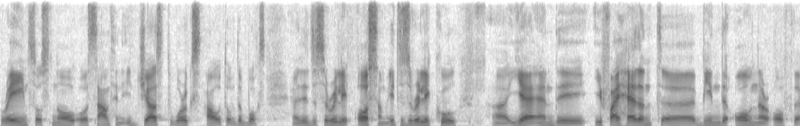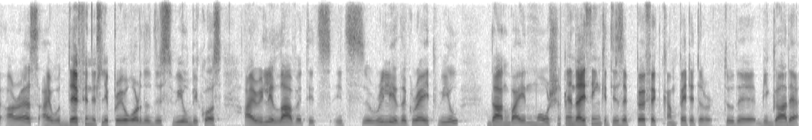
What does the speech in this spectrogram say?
rains or snow or something it just works out of the box. And it is really awesome. It is really cool. Uh, yeah and uh, if i hadn't uh, been the owner of the rs i would definitely pre-order this wheel because i really love it. It's it's really the great wheel done by InMotion and I think it is a perfect competitor to the Begode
